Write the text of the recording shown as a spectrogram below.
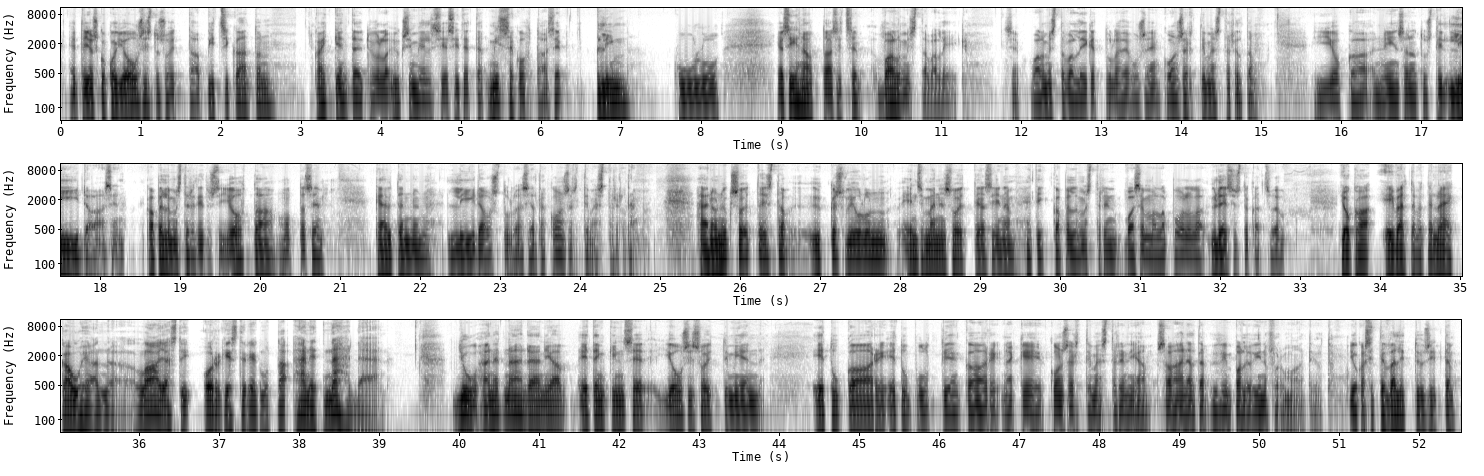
Että jos koko jousisto soittaa pitsikaaton, kaikkien täytyy olla yksimielisiä siitä, että missä kohtaa se plim kuuluu. Ja siihen auttaa sitten se valmistava liike. Se valmistava liike tulee usein konserttimestarilta, joka niin sanotusti liidaa sen. Kapellimestari tietysti johtaa, mutta se käytännön liidaus tulee sieltä konserttimestarilta. Hän on yksi soittajista, ykkösviulun ensimmäinen soittaja siinä heti kapellimestarin vasemmalla puolella yleisöstä katsoen joka ei välttämättä näe kauhean laajasti orkesteria, mutta hänet nähdään. Juu, hänet nähdään ja etenkin se jousisoittimien etukaari, etupulttien kaari näkee konserttimestarin ja saa häneltä hyvin paljon informaatiota, joka sitten välittyy sitten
